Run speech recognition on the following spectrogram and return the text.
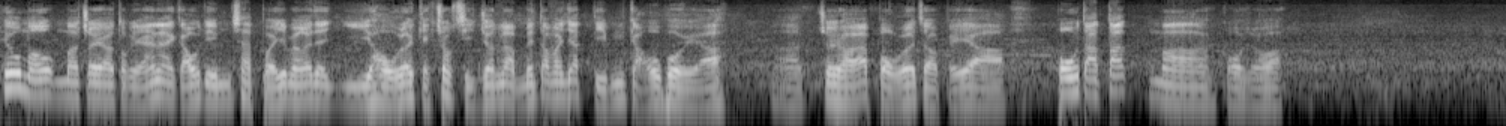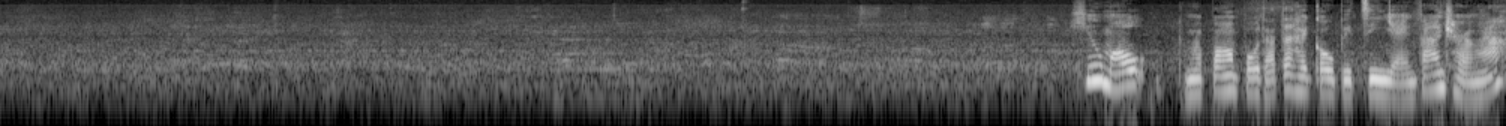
嚣武咁啊，最後獨贏係九點七倍，因為嗰隻二號咧極速前進啦，唔知得翻一點九倍啊！啊，最後一步咧就俾阿布達德咁啊過咗啊！跳舞，咁啊帮布达德喺告别战赢翻场啊！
